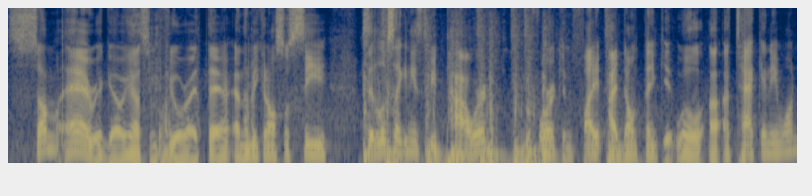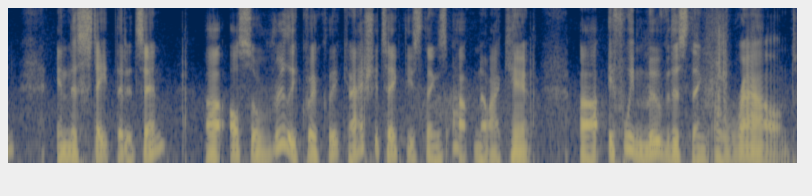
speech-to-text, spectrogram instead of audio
Some, there we go. We got some fuel right there. And then we can also see because it looks like it needs to be powered before it can fight. I don't think it will uh, attack anyone in this state that it's in. Uh, also, really quickly, can I actually take these things out? No, I can't. Uh, if we move this thing around,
